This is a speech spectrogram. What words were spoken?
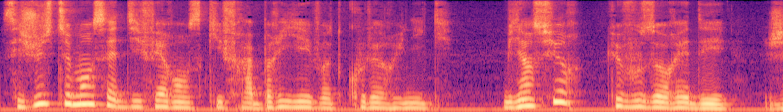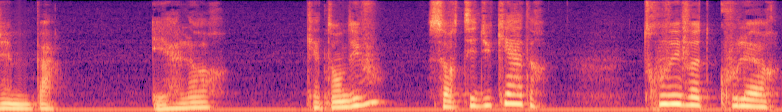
C'est justement cette différence qui fera briller votre couleur unique. Bien sûr que vous aurez des j'aime pas. Et alors Qu'attendez-vous? Sortez du cadre. Trouvez votre couleur,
